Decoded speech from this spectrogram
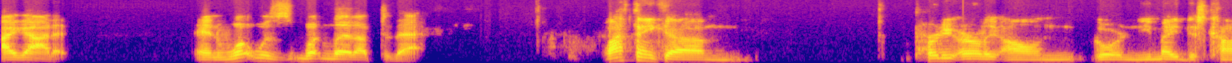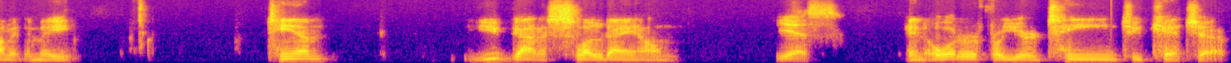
I got it"? And what was what led up to that? Well, I think um, pretty early on, Gordon, you made this comment to me. Tim, you've got to slow down. Yes. In order for your team to catch up.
